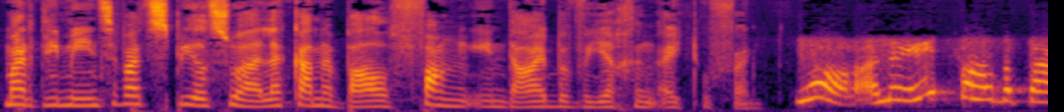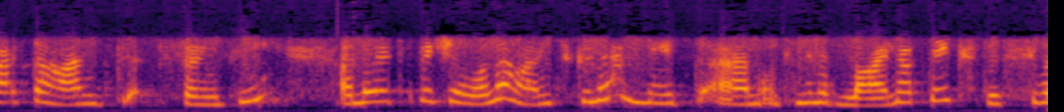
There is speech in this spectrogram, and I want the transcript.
Maar die mense wat speel so hulle kan 'n bal vang en daai beweging uitoefen. Ja, hulle het wel beperkte handfunksie. Hulle het spesiale handskoene met ehm um, ons noem dit line-up-tex, dis so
